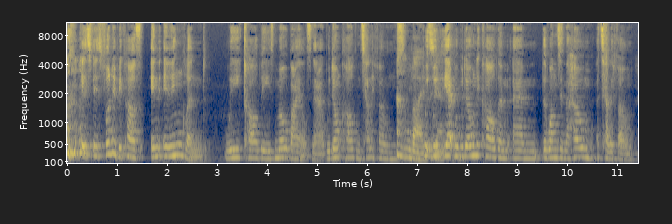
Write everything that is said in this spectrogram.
it's it's funny because in in England we call these mobiles now. We don't call them telephones. Ah, mobiles, We, we, yeah. yeah, we would only call them um, the ones in the home a telephone.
